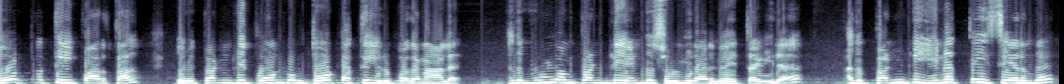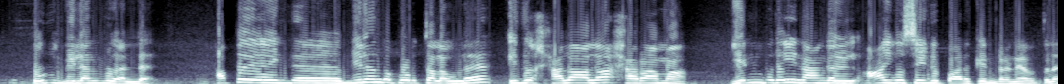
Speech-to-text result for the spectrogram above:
தோற்றத்தில் பார்த்தால் ஒரு பன்றி போன்ற ஒரு தோட்டத்தில் இருப்பதனால அது முள்ளம் பன்றி என்று சொல்கிறார்களே தவிர அது பன்றி இனத்தை சேர்ந்த ஒரு விலங்கு அல்ல. அப்ப இந்த விலங்கை பொறுத்தளவுல இது ஹலாலா ஹராமா என்பதை நாங்கள் ஆய்வு செய்து பார்க்கின்ற நேரத்துல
